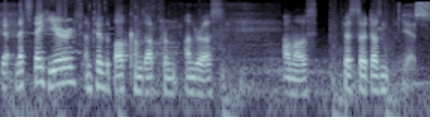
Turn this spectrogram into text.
Yeah, let's stay here until the bulk comes up from under us. Almost. Just so it doesn't Yes.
